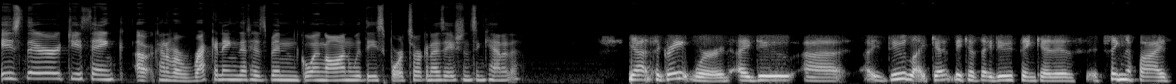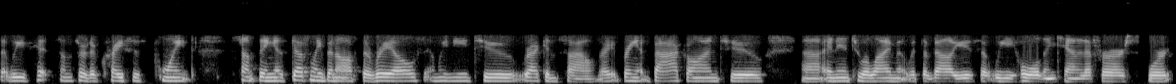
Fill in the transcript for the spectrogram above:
Is there, do you think, a, kind of a reckoning that has been going on with these sports organizations in Canada? Yeah, it's a great word. I do, uh, I do like it because I do think it is. It signifies that we've hit some sort of crisis point something has definitely been off the rails and we need to reconcile, right? Bring it back onto uh, and into alignment with the values that we hold in Canada for our sport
